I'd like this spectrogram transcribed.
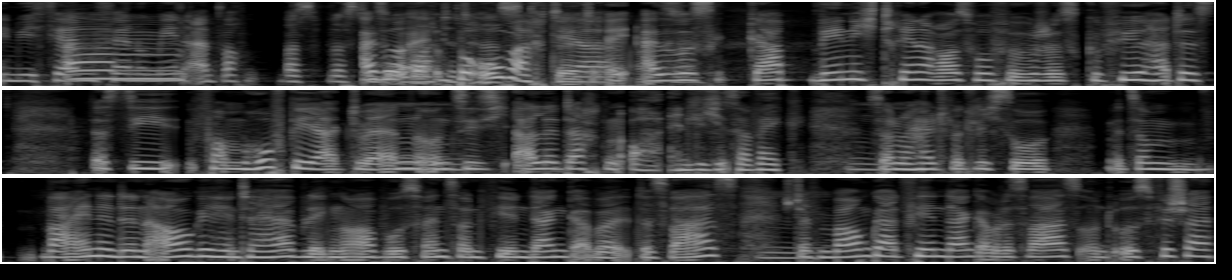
inwiefern ein Ähm, Phänomen einfach, was, was du also äh, beobachtet, beobachtet. hast? Ja, Also okay. es gab wenig Trainer raus, wofür du das Gefühl hattest, dass die vom Hof gejagt werden Mhm. und sie sich alle dachten, oh, endlich ist er weg. Mhm. Sondern halt wirklich so mit so einem weinenden Auge hinterherblicken, oh, Bo Svensson, vielen Dank, aber das war's. Mhm. Steffen Baumgart, vielen Dank, aber das war's. Und Urs Fischer,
